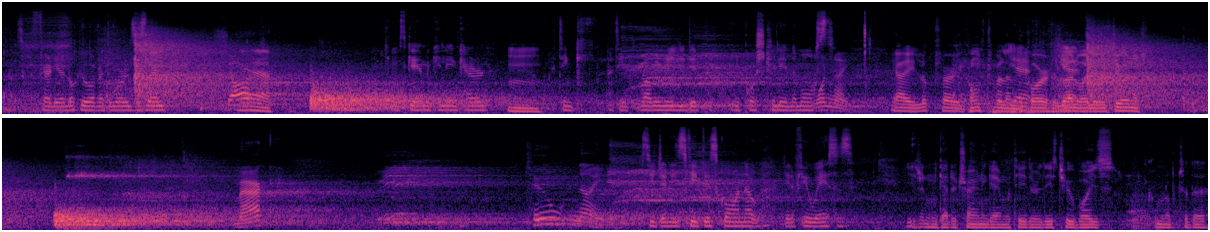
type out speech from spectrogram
He's fairly unlucky over at the Worlds as well. Sharp. Yeah. Close game with Killian Carroll. Mm. I think I think Robbie really did. He pushed Killian the most. One nine. Yeah, he looked very comfortable in Yeah, the court as yeah. well while he was doing it. Mark. Two nine. CJ needs to keep this going now. Get a few aces. You didn't get a training game with either of these two boys coming up to the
